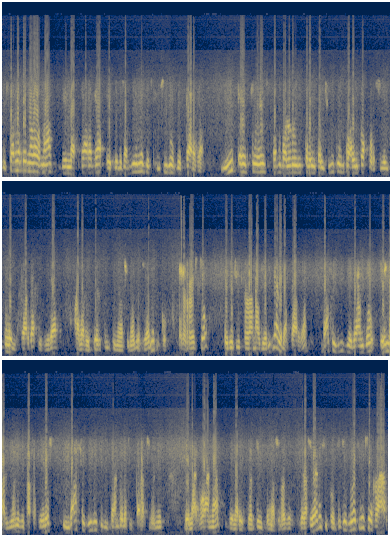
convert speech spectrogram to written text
está hablando nada más de la carga, eh, de los aviones exclusivos de carga. Y esto es, estamos hablando de un 35 y un 40% de la carga que llega al aeropuerto internacional de Ciudad de México. El resto, es decir, la mayoría de la carga va a seguir llegando en aviones de pasajeros y va a seguir utilizando las instalaciones de la aduana del aeropuerto internacional de, la Ciudad de México. Entonces no es un cerrar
